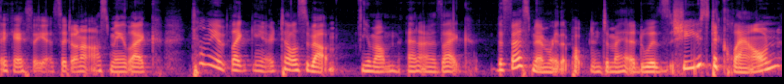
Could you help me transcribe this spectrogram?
Okay. So yeah. So Donna asked me like, tell me like you know, tell us about your mum, and I was like, the first memory that popped into my head was she used to clown.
